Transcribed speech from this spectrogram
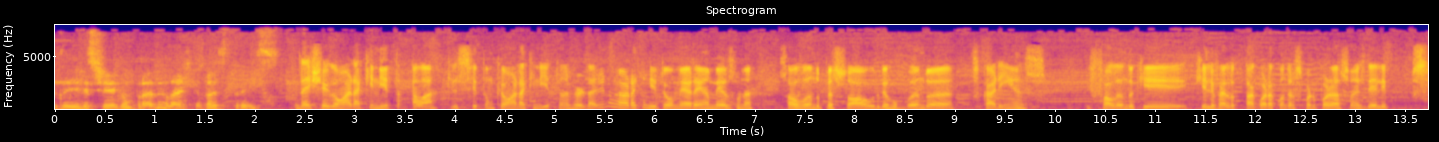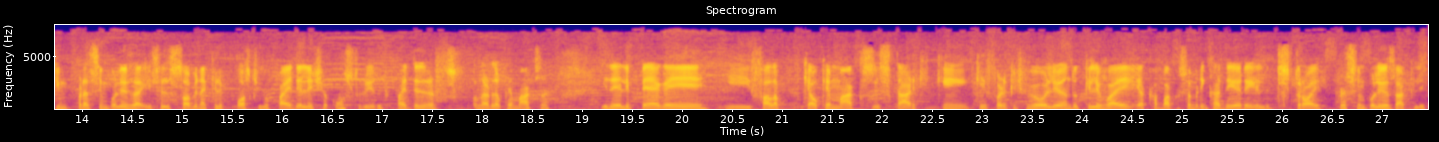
Mas aí eles chegam pra é verdade que aparece três. Daí chega um aracnita lá, que eles citam que é um aracnita, na verdade não é um aracnita, é o Homem-Aranha mesmo, né? Salvando o pessoal, derrubando a- os carinhas falando que, que ele vai lutar agora contra as corporações dele sim, para simbolizar isso. Ele sobe naquele poste que o pai dele tinha construído, que o pai dele era funcionário da Alchemax, né? E daí ele pega e, e fala que a Alchemax, Stark, quem, quem for que estiver olhando, que ele vai acabar com essa brincadeira e ele destrói para simbolizar aquele,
